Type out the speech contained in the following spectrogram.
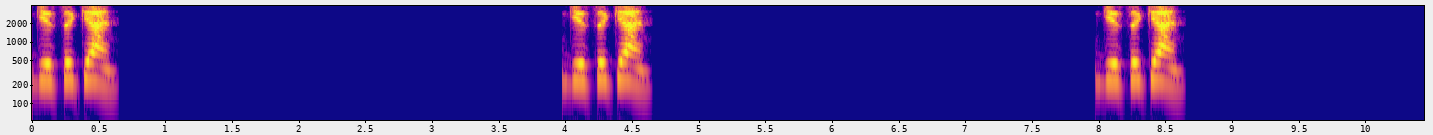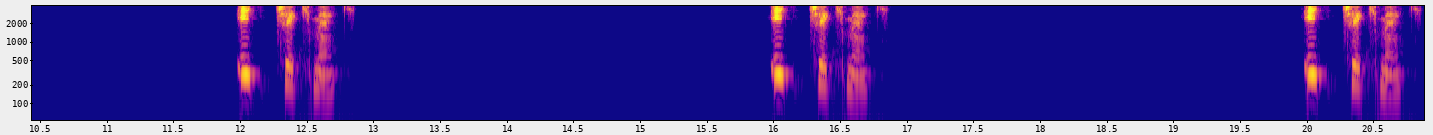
Gezegen. Gezegen. Gezegen. İç çekmek. İç çekmek iç çekmek.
